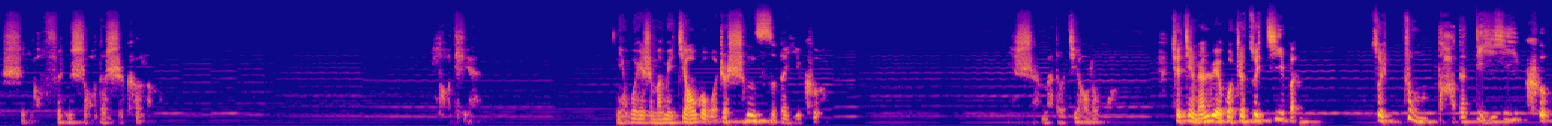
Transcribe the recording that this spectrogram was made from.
是要分手的时刻了，老天。你为什么没教过我这生死的一课？你什么都教了我，却竟然略过这最基本、最重大的第一课。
